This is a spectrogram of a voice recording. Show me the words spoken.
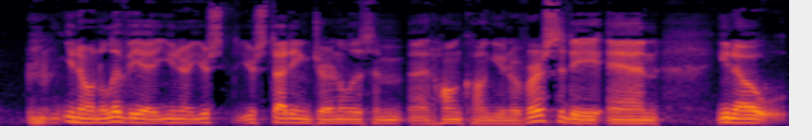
you know, and Olivia, you know, you're you're studying journalism at Hong Kong University, and you know,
